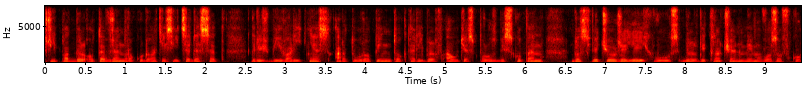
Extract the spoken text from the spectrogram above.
Případ byl otevřen roku 2010, když bývalý kněz Arturo Pinto, který byl v autě spolu s biskupem, dosvědčil, že jejich vůz byl vytlačen mimo vozovku.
